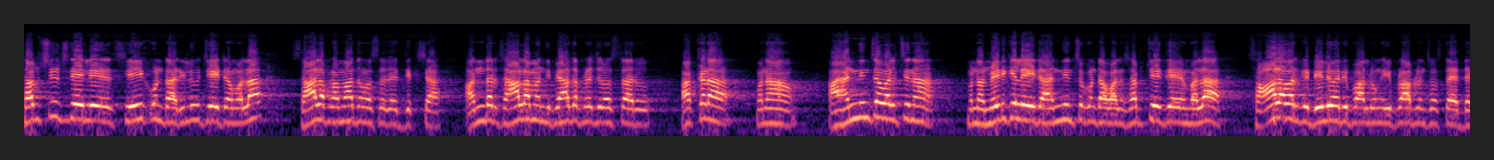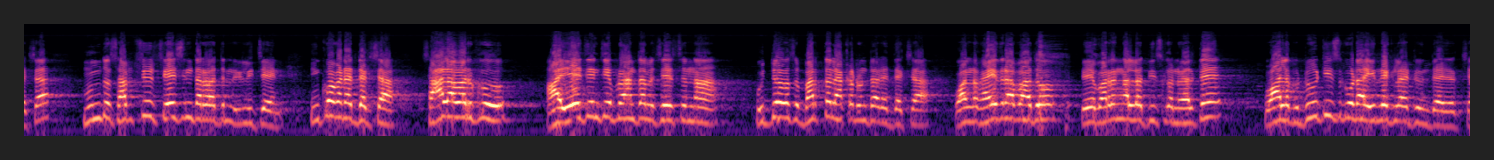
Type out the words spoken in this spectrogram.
సబ్స్టిట్యూట్ చేయకుండా రిలీవ్ చేయటం వల్ల చాలా ప్రమాదం వస్తుంది అధ్యక్ష. అందరు చాలామంది పేద ప్రజలు వస్తారు. అక్కడ మన అందించవలసిన మన మెడికల్ ఎయిడ్ అందించకుండా వాళ్ళని సబ్స్టిట్యూట్ చేయడం వల్ల చాలా వరకు డెలివరీ ప్రాబ్లం ఈ ప్రాబ్లమ్స్ వస్తాయి అధ్యక్ష. ముందు సబ్స్టిట్యూట్ చేసిన తర్వాత రిలీజ్ చేయండి. ఇంకొకటి అధ్యక్ష చాలా వరకు ఆ ఏజెన్సీ ప్రాంతాల్లో చేస్తున్న ఉద్యోగస్తు భర్తలు ఎక్కడ ఉంటారు అధ్యక్ష? వాళ్ళకి హైదరాబాదు ఏ వరంగల్లో తీసుకొని వెళ్తే వాళ్ళకు డ్యూటీస్ కూడా ఇర్రెగ్యులారిటీ ఉంది అధ్యక్ష.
